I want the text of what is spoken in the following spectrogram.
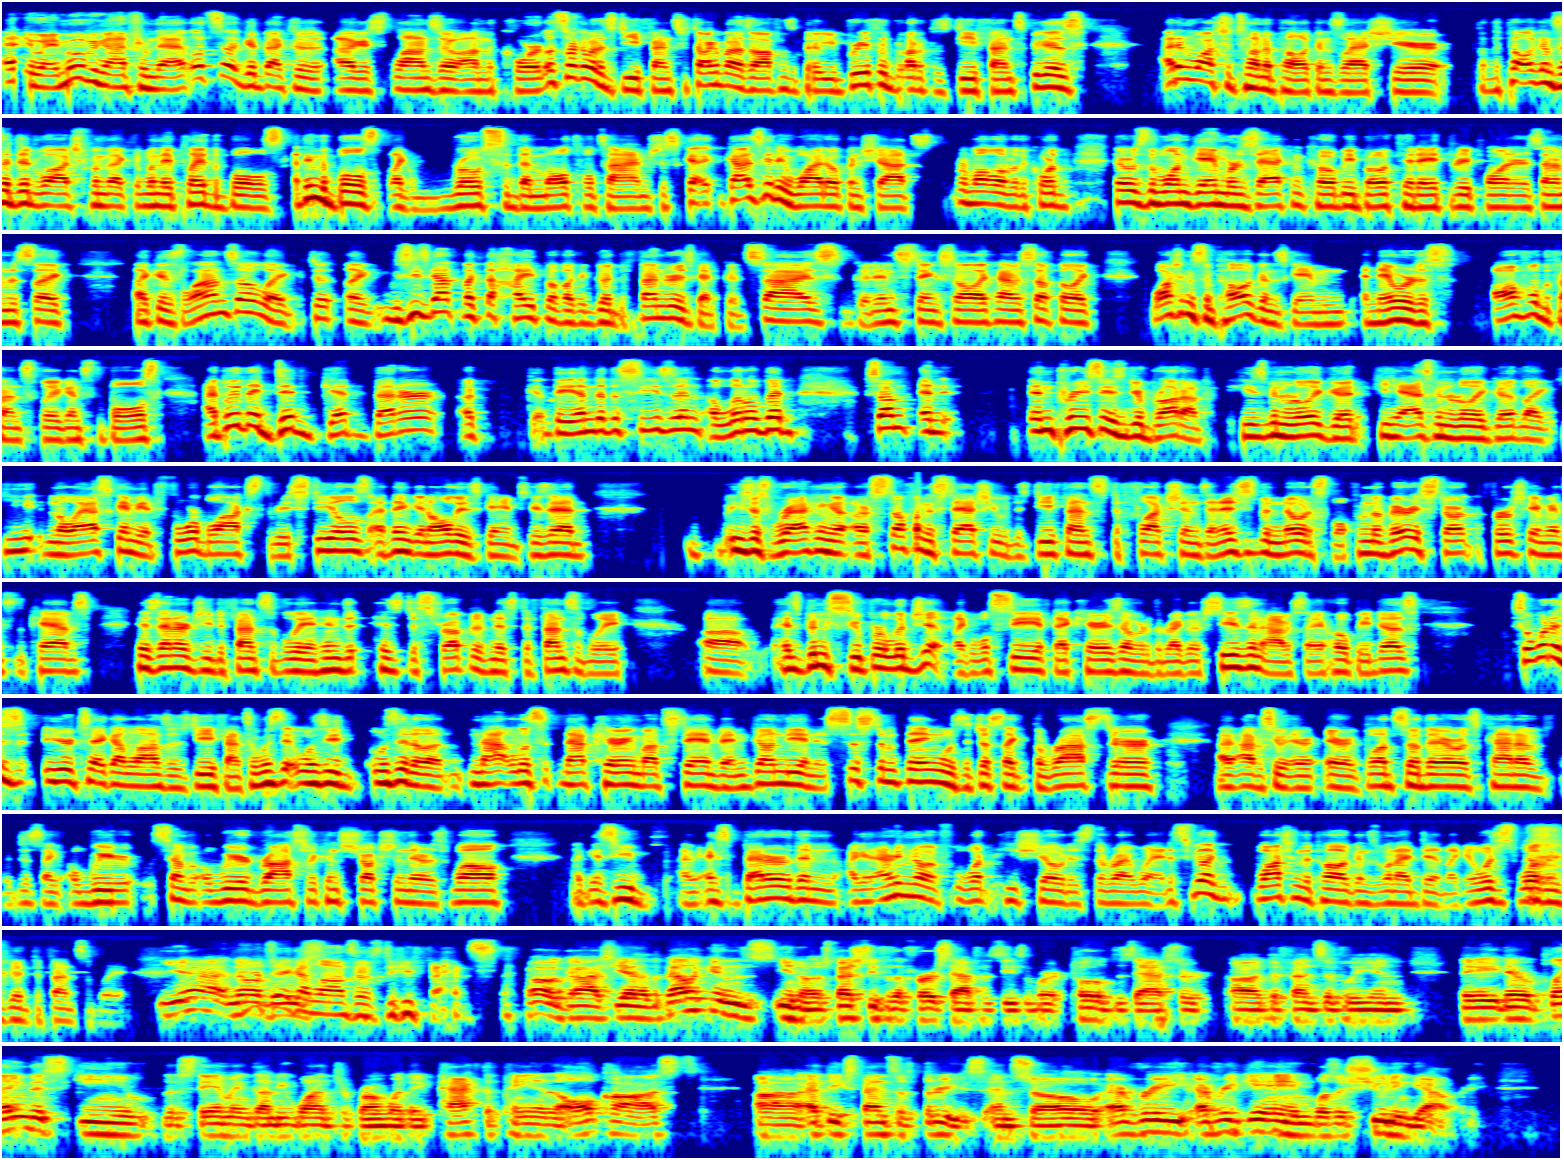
Anyway, moving on from that, let's uh, get back to I guess Lonzo on the court. Let's talk about his defense. We talked about his offense, but we briefly brought up his defense because I didn't watch a ton of Pelicans last year, but the Pelicans I did watch when like when they played the Bulls, I think the Bulls like roasted them multiple times. Just guys getting wide open shots from all over the court. There was the one game where Zach and Coby both hit eight three pointers, and I'm just like, like is Lonzo like just, like because he's got like the hype of like a good defender, he's got good size, good instincts, and all that kind of stuff. But like watching some Pelicans game, and they were just awful defensively against the Bulls. I believe they did get better uh, at the end of the season a little bit. Some and in preseason you brought up he's been really good. He has been really good. Like he in the last game he had four blocks, three steals. I think in all these games he's had he's just racking a, stuff on the statue with his defense deflections, and it's just been noticeable from the very start. The first game against the Cavs, his energy defensively and his, his disruptiveness defensively uh, has been super legit. Like we'll see if that carries over to the regular season. Obviously, I hope he does. So, what is your take on Lonzo's defense? Was it was he was it a not listen, not caring about Stan Van Gundy and his system thing? Was it just like the roster? Obviously, with Eric Bledsoe there was kind of just like a weird some a weird roster construction there as well. Like, is he? I guess better than I, don't even know if what he showed is the right way. I just feel like watching the Pelicans when I did, like, it was just wasn't good defensively. yeah, no. Take on Lonzo's defense. oh gosh, yeah. The Pelicans, you know, especially for the first half of the season, were a total disaster uh, defensively, and they they were playing this scheme that Stan Van Gundy wanted to run, where they packed the paint at all costs. Uh, at the expense of threes, and so every every game was a shooting gallery.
